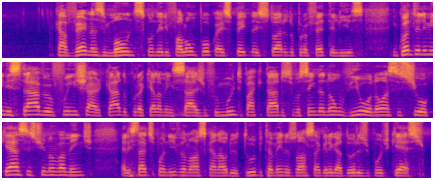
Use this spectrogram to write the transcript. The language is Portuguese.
Cavernas e Montes, quando ele falou um pouco a respeito da história do profeta Elias. Enquanto ele ministrava, eu fui encharcado por aquela mensagem, fui muito impactado. Se você ainda não viu ou não assistiu ou quer assistir novamente, ela está disponível no nosso canal do YouTube, também nos nossos agregadores de podcast.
